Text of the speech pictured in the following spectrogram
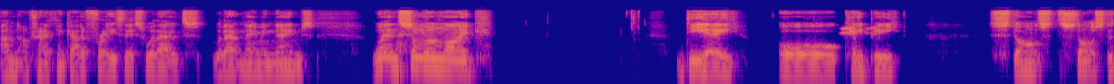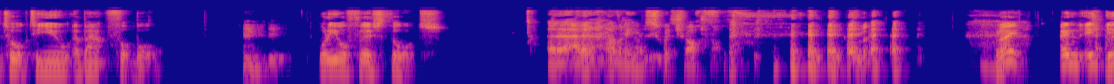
I'm, I'm trying to think how to phrase this without without naming names. When someone like DA or KP starts starts to talk to you about football, Hmm. what are your first thoughts? Uh, I don't have any. I switch off. Right, and in, in,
